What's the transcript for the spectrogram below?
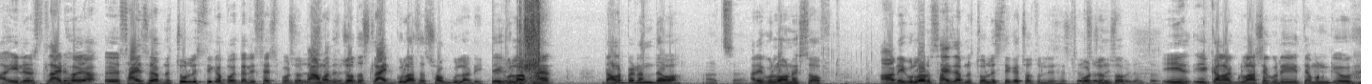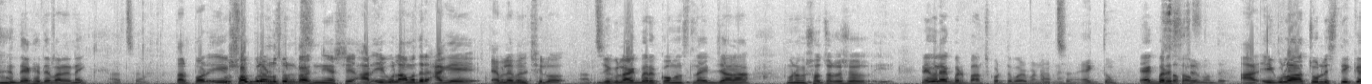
আর এটার স্লাইড হয়ে সাইজ হয় আপনার চল্লিশ থেকে পঁয়তাল্লিশ সাইজ পর্যন্ত। আমাদের যত স্লাইডগুলো আছে সবগুলারই। এগুলো আপনার ডালা প্যাটার্ন দেওয়া। আচ্ছা। আর এগুলো অনেক সফট আর রেগুলার সাইজ আপনার চল্লিশ থেকে ছচল্লিশ পর্যন্ত। এই এই কালারগুলো আশা করি তেমন কেউ দেখাতে পারে নাই আচ্ছা তারপর এই সবগুলো নতুন কাজ নিয়ে আসে আর এগুলো আমাদের আগে অ্যাভেলেবেল ছিল আচ্ছা। যেগুলো একবারে কমন স্লাইড যারা মনে করেন সচরাচর একবার পাঁচ করতে পারবেন আচ্ছা একদম। একবারে সফট আর এগুলো চল্লিশ থেকে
